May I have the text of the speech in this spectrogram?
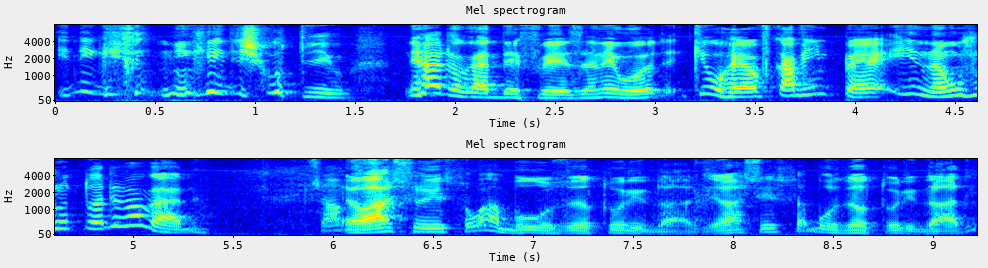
e ninguém, ninguém, discutiu, nem o advogado de defesa, nem o outro, que o réu ficava em pé e não junto do advogado. Eu acho isso um abuso de autoridade. Eu acho isso um abuso de autoridade,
